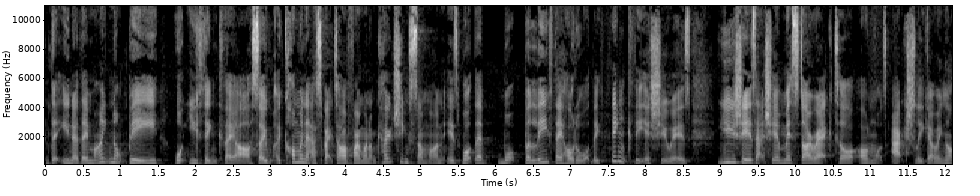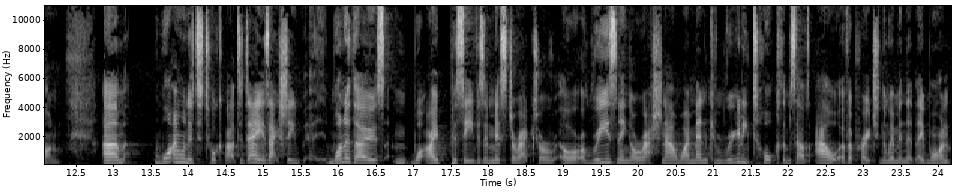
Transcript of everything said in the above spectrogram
that you know they might not be what you think they are. So a common aspect I find when I'm coaching someone is what they what belief they hold or what they think the issue is. Usually is actually a misdirect or, on what's actually going on. Um, what I wanted to talk about today is actually one of those what I perceive as a misdirect or, or a reasoning or rationale why men can really talk themselves out of approaching the women that they want.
